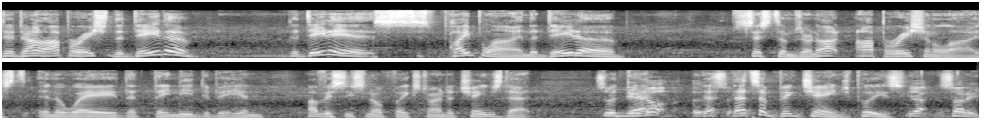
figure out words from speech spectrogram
They're not operation. The data, the data pipeline, the data systems are not operationalized in a way that they need to be. And obviously, Snowflake's trying to change that. So But data. that- that- that's a big change. Please. yeah, sorry,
